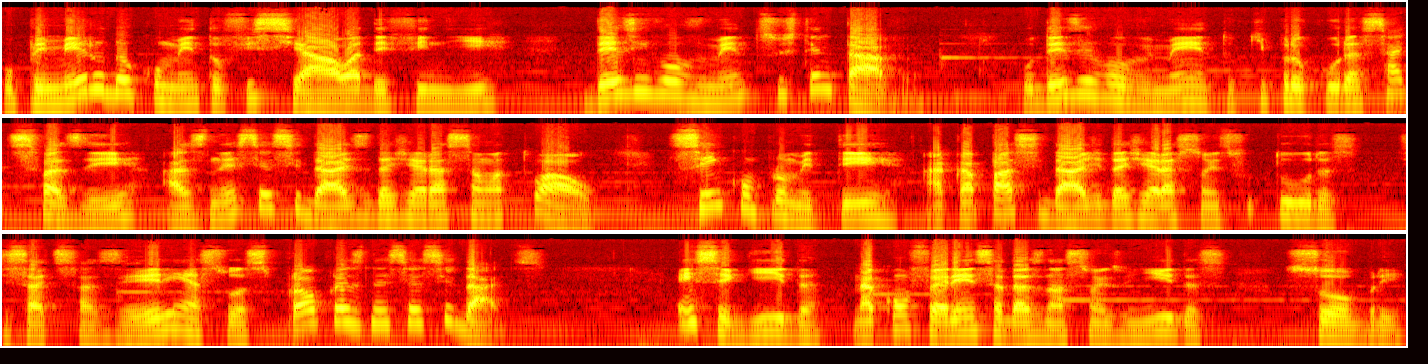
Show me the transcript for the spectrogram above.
o primeiro documento oficial a definir desenvolvimento sustentável. O desenvolvimento que procura satisfazer as necessidades da geração atual, sem comprometer a capacidade das gerações futuras de satisfazerem as suas próprias necessidades. Em seguida, na Conferência das Nações Unidas sobre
